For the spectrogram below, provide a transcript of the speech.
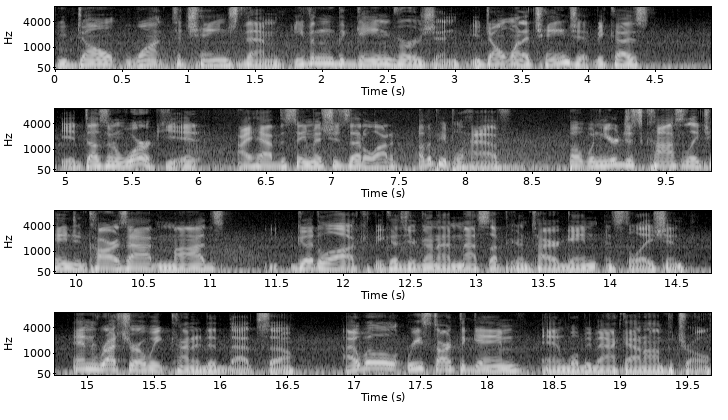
You don't want to change them. Even the game version, you don't want to change it because it doesn't work. It, I have the same issues that a lot of other people have. But when you're just constantly changing cars out and mods, good luck because you're going to mess up your entire game installation. And Retro Week kind of did that, so I will restart the game and we'll be back out on patrol.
